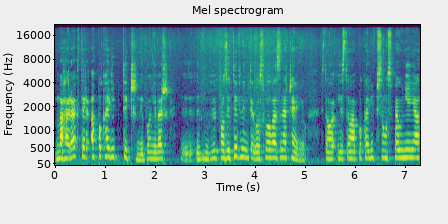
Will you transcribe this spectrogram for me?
ma charakter apokaliptyczny, ponieważ y, w pozytywnym tego słowa znaczeniu jest to, jest to apokalipsą spełnienia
